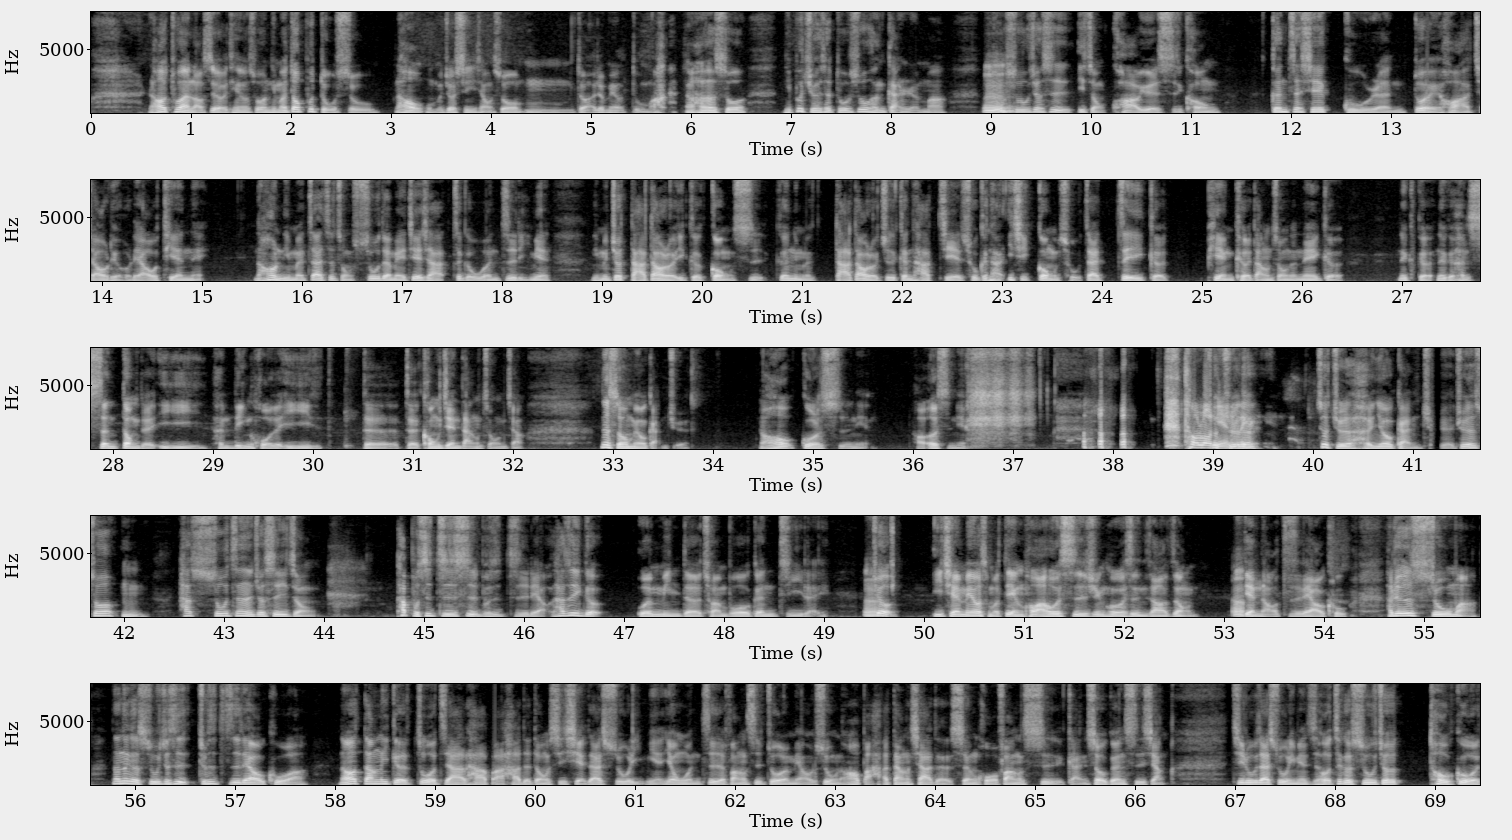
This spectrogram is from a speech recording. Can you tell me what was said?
然后突然老师有一天就说：“你们都不读书。”然后我们就心想说：“嗯，对啊，就没有读嘛。”然后他就说：“你不觉得读书很感人吗？读书就是一种跨越时空。”跟这些古人对话、交流、聊天呢，然后你们在这种书的媒介下，这个文字里面，你们就达到了一个共识，跟你们达到了就是跟他接触、跟他一起共处在这一个片刻当中的那个、那个、那个很生动的意义、很灵活的意义的的空间当中，这样那时候没有感觉，然后过了十年，好二十年，透露年龄。就觉得很有感觉，觉得说，嗯，他书真的就是一种它不是知识，不是资料，它是一个文明的传播跟积累。就以前没有什么电话或视讯，或者是你知道这种电脑资料库，它就是书嘛。那那个书就是就是资料库啊。然后当一个作家，他把他的东西写在书里面，用文字的方式做了描述，然后把他当下的生活方式、感受跟思想记录在书里面之后，这个书就透过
